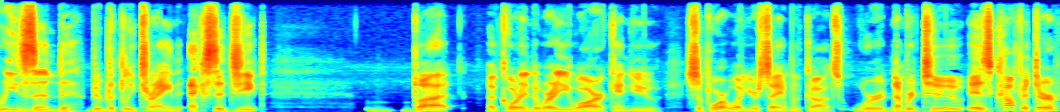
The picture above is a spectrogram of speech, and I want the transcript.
reasoned, biblically trained exegete. But according to where you are, can you support what you're saying with God's word? Number two is comforter.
